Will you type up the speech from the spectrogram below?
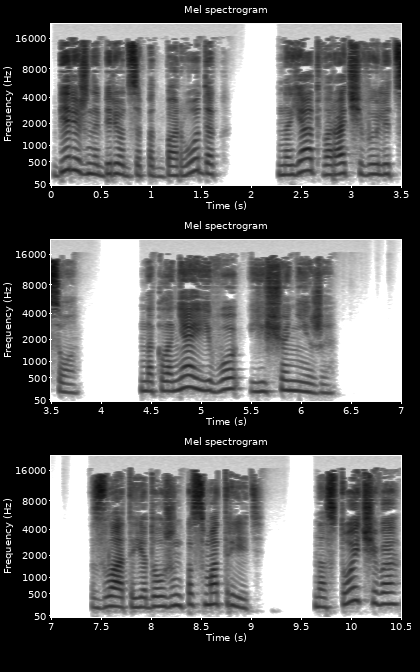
бережно берет за подбородок, но я отворачиваю лицо, наклоняя его еще ниже. «Злата, я должен посмотреть. Настойчиво,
